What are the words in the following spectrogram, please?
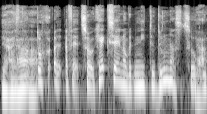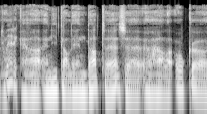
Ja, ja. Toch, eh, het zou gek zijn om het niet te doen als het zo goed werkt. Ja, en niet alleen dat. Hè. Ze, halen ook, uh,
